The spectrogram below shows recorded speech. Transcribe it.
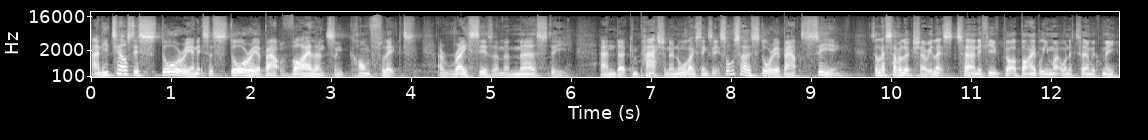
And he tells this story, and it's a story about violence and conflict and racism and mercy and uh, compassion and all those things. It's also a story about seeing. So let's have a look, shall we? Let's turn. If you've got a Bible, you might want to turn with me.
